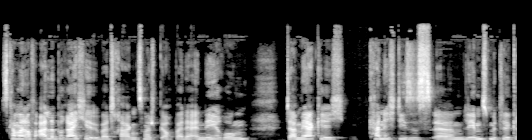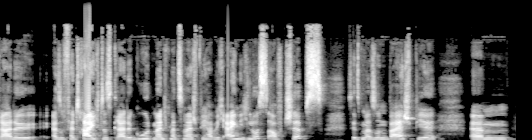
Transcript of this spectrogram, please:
das kann man auf alle Bereiche übertragen, zum Beispiel auch bei der Ernährung. Da merke ich, kann ich dieses ähm, Lebensmittel gerade, also vertrage ich das gerade gut. Manchmal zum Beispiel habe ich eigentlich Lust auf Chips, ist jetzt mal so ein Beispiel, ähm,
